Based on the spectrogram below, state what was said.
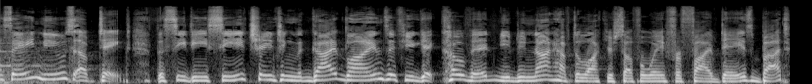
USA News Update. The CDC changing the guidelines. If you get COVID, you do not have to lock yourself away for five days, but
